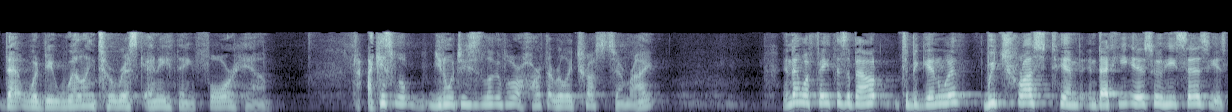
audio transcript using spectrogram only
that would be willing to risk anything for him. I guess what you know what Jesus is looking for? A heart that really trusts him, right? Isn't that what faith is about to begin with? We trust him in that he is who he says he is.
